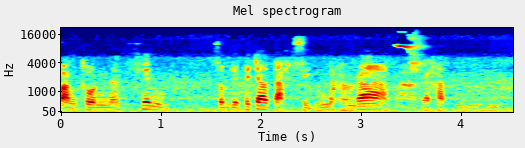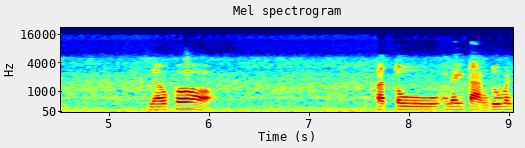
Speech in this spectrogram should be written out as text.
ฝั่งทนนะ เช่น สมเด็จพระเจ้าตากสินมหาราชนะครับ แล้วก็ประตูอะไรต่างๆดูมัน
